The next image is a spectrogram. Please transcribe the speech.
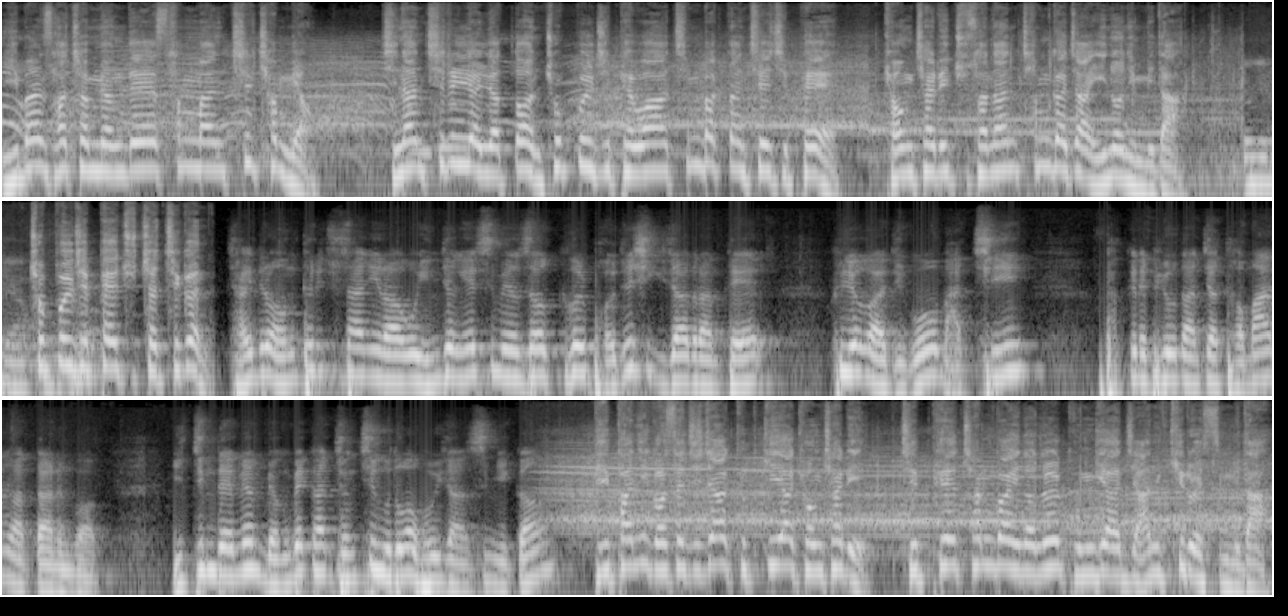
2만 4천 명대 3만 7천 명. 지난 7일 열렸던 촛불 집회와 친박단체 집회 경찰이 추산한 참가자 인원입니다. 촛불 집회 주최 측은 자기들은 엉터리 추산이라고 인정했으면서 그걸 버젓이 기자들한테 흘려가지고 마치 박근혜 비호 단체가 더 많이 왔다는 것. 이쯤 되면 명백한 정치 의도가 보이지 않습니까? 비판이 거세지자 급기야 경찰이 집회 참가 인원을 공개하지 않기로 했습니다.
